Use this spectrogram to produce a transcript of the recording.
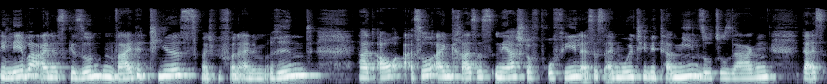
Die Leber eines gesunden Weidetiers, zum Beispiel von einem Rind, hat auch so ein krasses Nährstoffprofil. Es ist ein Multivitamin sozusagen. Da ist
